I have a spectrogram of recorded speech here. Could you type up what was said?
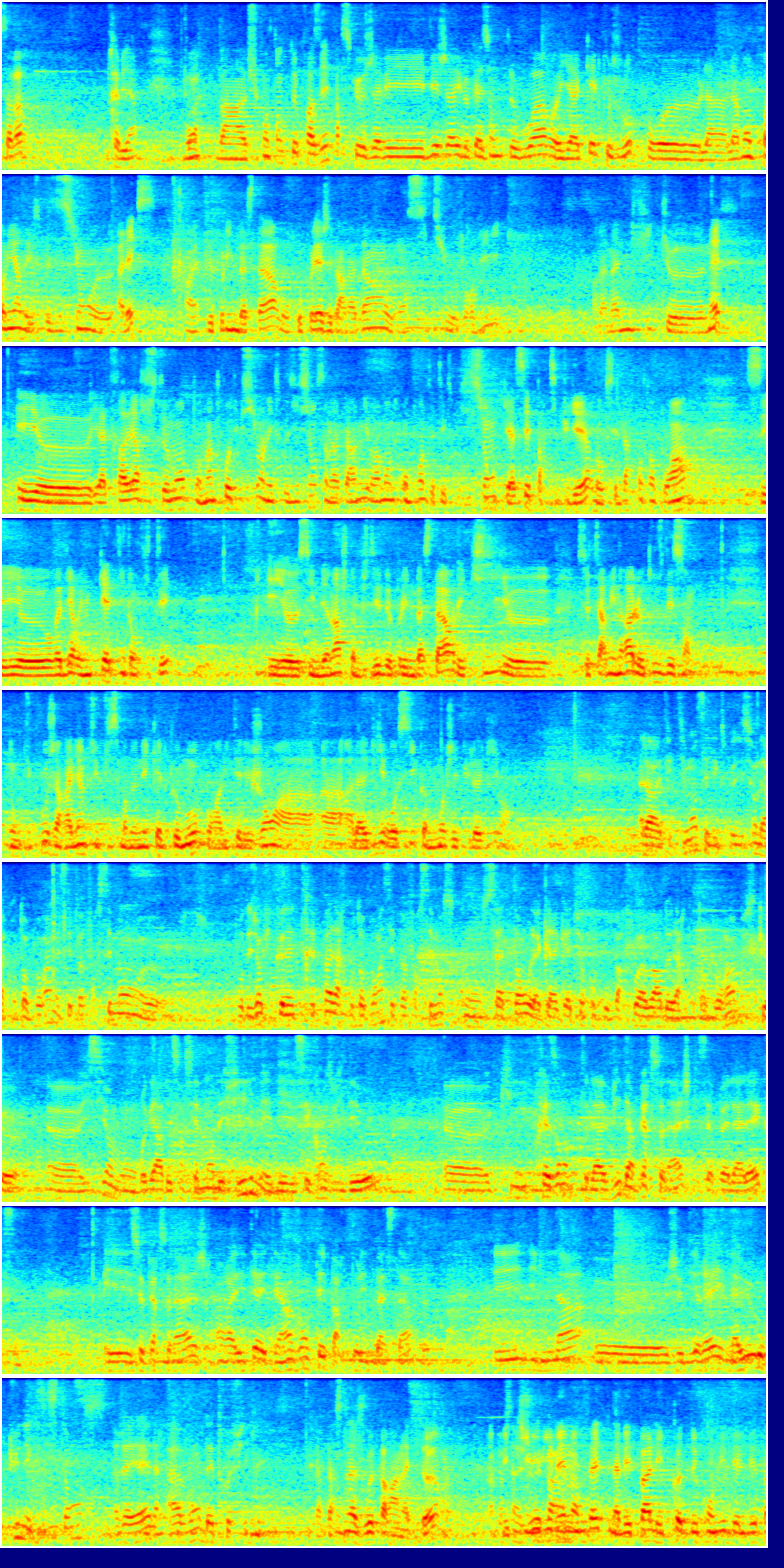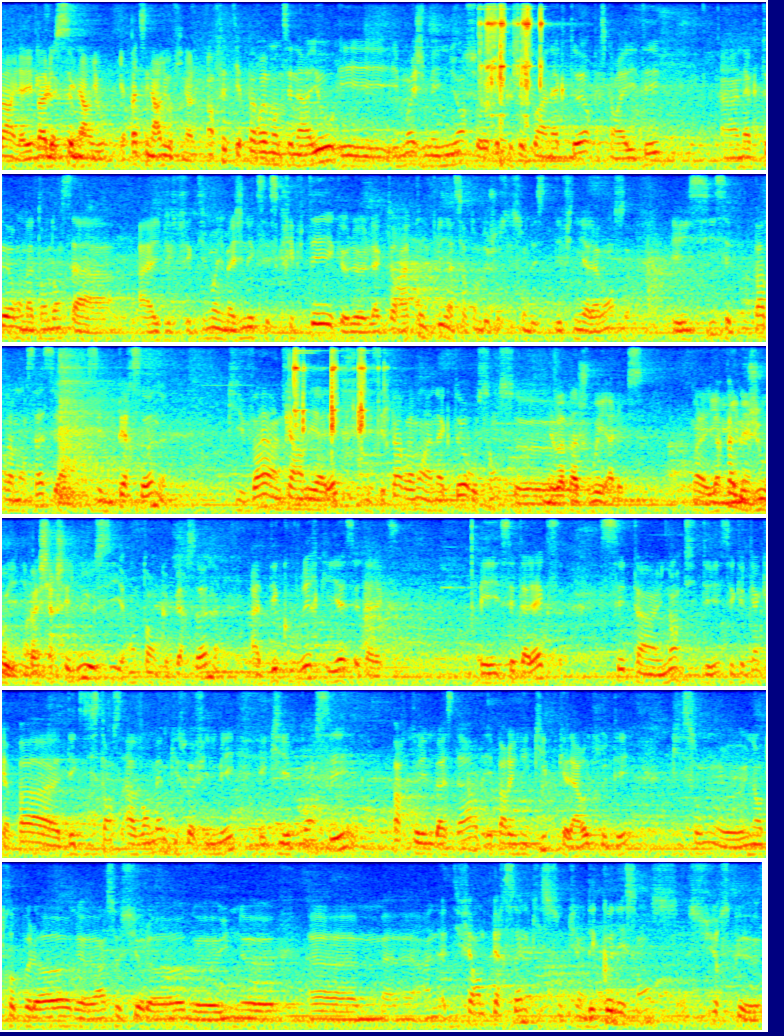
Ça va? Très bien. Bon, ben, je suis content de te croiser parce que j'avais déjà eu l'occasion de te voir euh, il y a quelques jours pour euh, l'avant-première de l'exposition euh, Alex de Pauline Bastard, donc au Collège des Bernardins où on se situe aujourd'hui, dans la magnifique nef. Et, et, à travers justement ton introduction à l'exposition, ça m'a permis vraiment de comprendre cette exposition qui est assez particulière. Donc c'est de l'art contemporain, c'est on va dire une quête d'identité. Et c'est une démarche, comme je disais, de Pauline Bastard et qui se terminera le 12 décembre. Donc du coup, j'aimerais bien que tu puisses m'en donner quelques mots pour inviter les gens à, la vivre aussi, comme moi j'ai pu la vivre. Alors effectivement, c'est une exposition d'art contemporain, mais c'est pas forcément, euh, pour des gens qui ne connaîtraient pas l'art contemporain, c'est pas forcément ce qu'on s'attend ou la caricature qu'on peut parfois avoir de l'art contemporain, puisque euh, ici on, regarde essentiellement des films et des séquences vidéo euh, qui présentent la vie d'un personnage qui s'appelle Alex. Et ce personnage, en réalité, a été inventé par Pauline Bastard et il n'a, euh, je dirais, il n'a eu aucune existence réelle avant d'être filmé. Un personnage joué par un acteur, mais qui lui-même en fait n'avait pas les codes de conduite dès le départ, il n'avait pas le scénario. Il n'y a pas de scénario au final. En fait, il n'y a pas vraiment de scénario et, moi je mets une nuance sur le fait que ce soit un acteur, parce qu'en réalité, un acteur, on a tendance à, effectivement imaginer que c'est scripté, que l'acteur accomplit un certain nombre de choses qui sont définies à l'avance. Et ici, c'est pas vraiment ça, c'est une personne qui va incarner Alex, mais c'est pas vraiment un acteur au sens. Euh, il ne va pas jouer Alex. il ne va pas le jouer. Il va chercher lui aussi, en tant que personne, à découvrir qui est cet Alex. Et cet Alex, c'est une entité, c'est quelqu'un qui n'a pas d'existence avant même qu'il soit filmé et qui est pensé par Pauline Bastard et par une équipe qu'elle a recrutée, qui sont euh, une anthropologue, un sociologue, une, euh, différentes personnes qui, sont, qui ont des connaissances sur ce que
